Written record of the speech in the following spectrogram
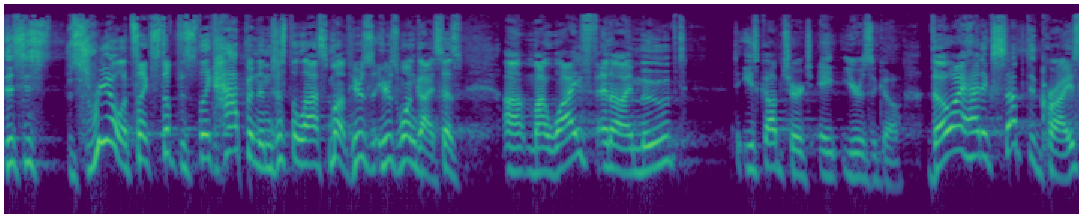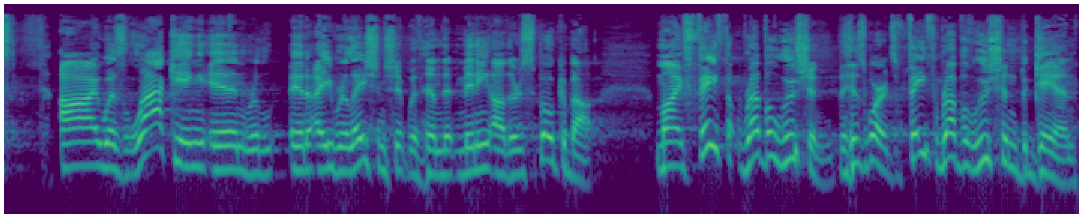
this is it's real. It's like stuff that's like happened in just the last month. Here's, here's one guy says, uh, My wife and I moved to East Cobb Church eight years ago. Though I had accepted Christ, I was lacking in, in a relationship with him that many others spoke about. My faith revolution, his words, faith revolution began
